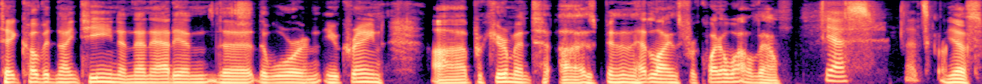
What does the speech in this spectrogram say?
take COVID nineteen, and then add in the the war in Ukraine. Uh, procurement uh, has been in the headlines for quite a while now. yes that's correct Yes.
